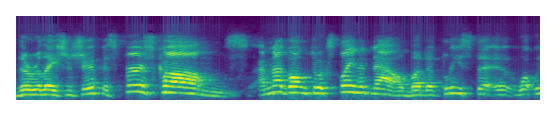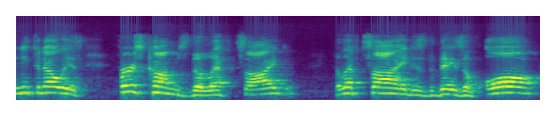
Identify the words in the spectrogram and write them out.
the relationship is first comes, I'm not going to explain it now, but at least uh, what we need to know is first comes the left side. The left side is the days of awe,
